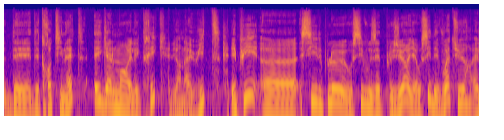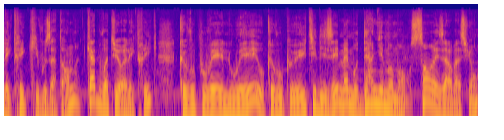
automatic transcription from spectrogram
des, trottinettes également électriques, il y en a 8. Et puis, euh, s'il pleut ou si vous êtes plusieurs, il y a aussi des voitures électriques qui vous attendent, quatre voitures électriques que vous pouvez louer ou que vous pouvez utiliser même au dernier moment, sans réservation,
